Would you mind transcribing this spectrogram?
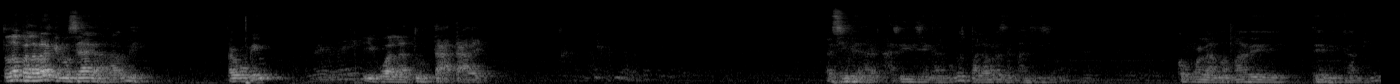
Toda palabra que no sea agradable. ¿Está conmigo? Igual a tu tata de. Así, así dicen algunas palabras de maldición. Como la mamá de, de Benjamín.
